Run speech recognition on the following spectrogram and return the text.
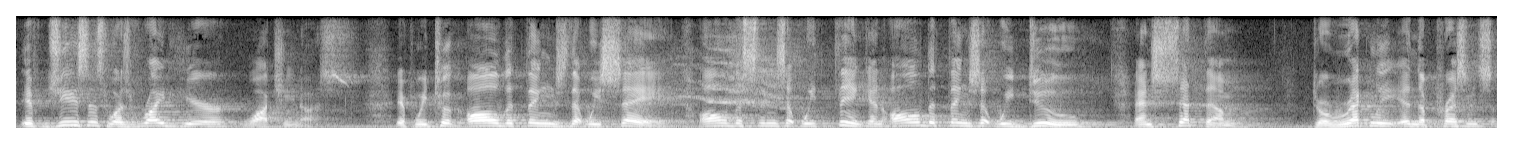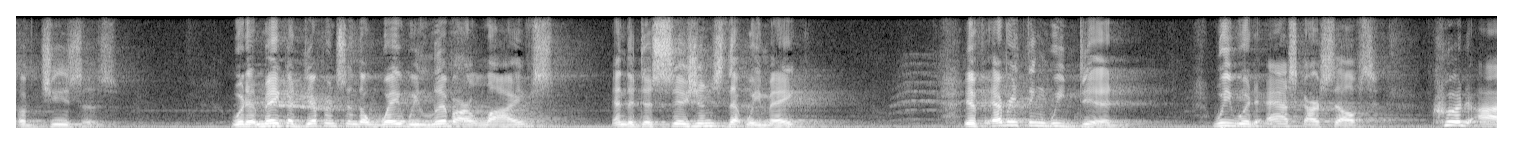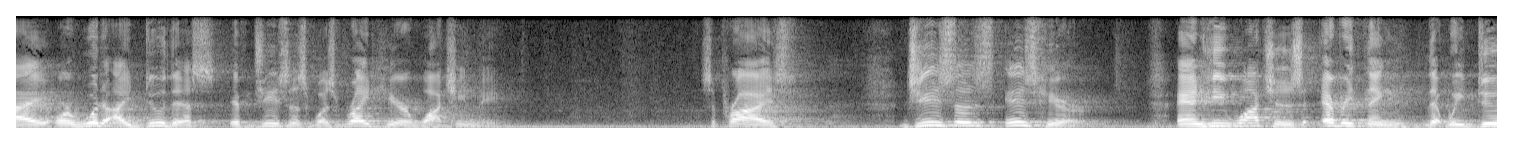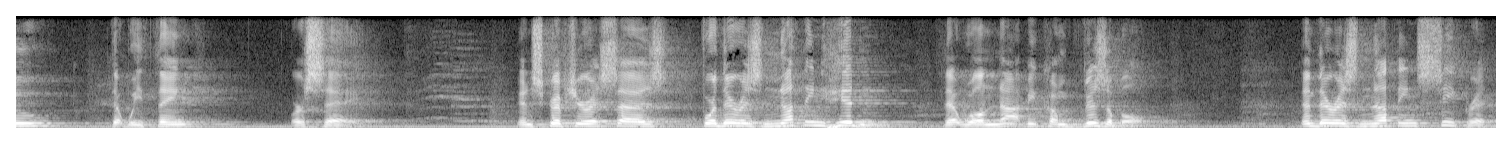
if Jesus was right here watching us? If we took all the things that we say, all the things that we think, and all the things that we do and set them directly in the presence of Jesus? Would it make a difference in the way we live our lives and the decisions that we make? If everything we did, we would ask ourselves, could I or would I do this if Jesus was right here watching me? Surprise, Jesus is here and He watches everything that we do, that we think, or say. In Scripture it says, For there is nothing hidden that will not become visible, and there is nothing secret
